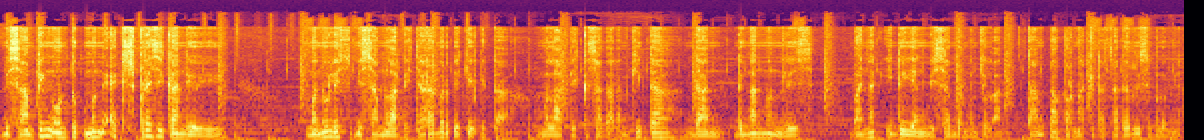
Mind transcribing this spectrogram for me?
Di samping untuk mengekspresikan diri, menulis bisa melatih cara berpikir kita, melatih kesadaran kita, dan dengan menulis, banyak ide yang bisa bermunculan tanpa pernah kita sadari sebelumnya.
